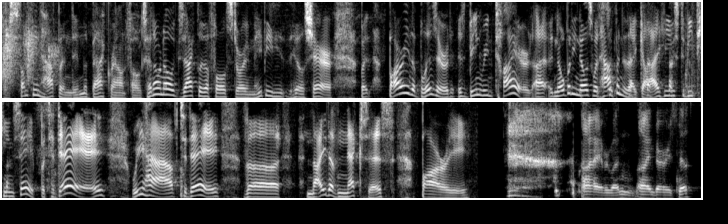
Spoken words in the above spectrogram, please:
There's something happened in the background, folks. I don't know exactly the full story. Maybe he'll share. But Barry the Blizzard is being retired. Uh, nobody knows what happened to that guy. He used to be team safe. But today, we have today the Knight of Nexus, Barry. Hi, everyone. I'm Barry Smith.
